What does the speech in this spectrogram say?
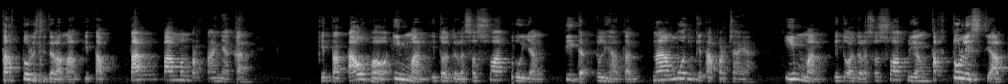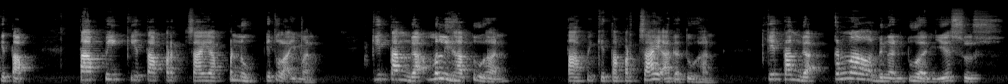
tertulis di dalam Alkitab tanpa mempertanyakan. Kita tahu bahwa iman itu adalah sesuatu yang tidak kelihatan, namun kita percaya. Iman itu adalah sesuatu yang tertulis di Alkitab, tapi kita percaya penuh. Itulah iman. Kita nggak melihat Tuhan, tapi kita percaya ada Tuhan. Kita nggak kenal dengan Tuhan Yesus,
